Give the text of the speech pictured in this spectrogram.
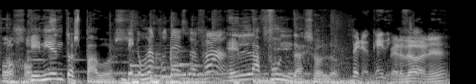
Ojo, 500 pavos. ¿De ¿Una funda de sofá? En la funda solo. ¿Pero qué? Perdón, ¿eh?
